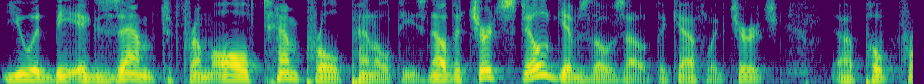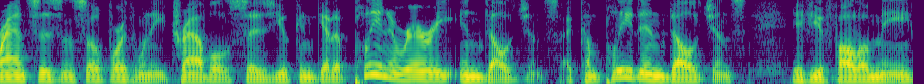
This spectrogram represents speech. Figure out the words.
you would be exempt from all temporal penalties. Now, the church still gives those out, the Catholic Church. Uh, Pope Francis and so forth, when he travels, says you can get a plenary indulgence, a complete indulgence, if you follow me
